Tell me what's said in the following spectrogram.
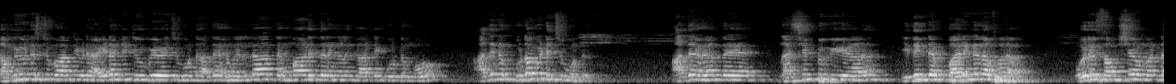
കമ്മ്യൂണിസ്റ്റ് പാർട്ടിയുടെ ഐഡന്റിറ്റി ഉപയോഗിച്ചുകൊണ്ട് അദ്ദേഹം എല്ലാ തെമ്മാടിത്തരങ്ങളും കാട്ടിക്കൂട്ടുമ്പോൾ അതിന് കുടപിടിച്ചുകൊണ്ട് അദ്ദേഹത്തെ നശിപ്പിക്കുകയാണ്. ഇതിന്റെ പരിണിത ഫലം ഒരു സംശയം വേണ്ട.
